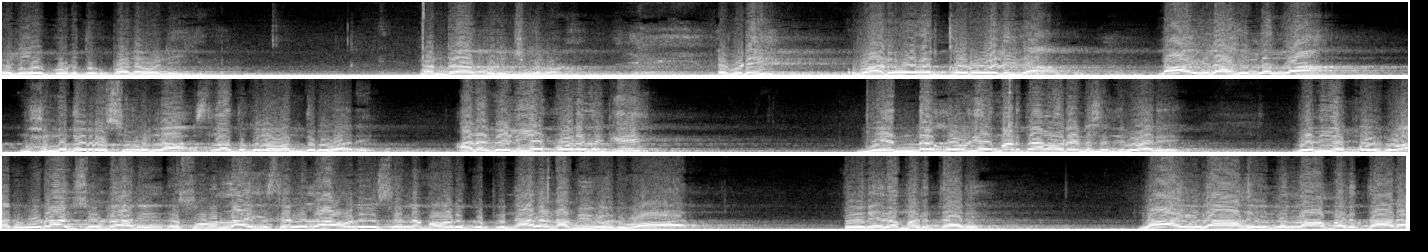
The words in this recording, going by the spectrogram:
வெளியே போறதுக்கு பல வழி இருக்குது. நன்றா புரிஞ்சுக்கணும் எப்படி? வருவதற்கு ஒரு வழிதான். லா இலாஹ இல்லல்லா முகமது ரசூல்லா இஸ்லாத்துக்குள்ள வந்துருவாரு. ஆனா வெளியே போறதுக்கு எந்த கொள்கை மறுத்தாலும் அவர் என்ன செஞ்சிருவாரு? வெளியே போயிடுவார். ஒரு ஆள் சொல்றாரு ரசூலுல்லாஹி ஸல்லல்லாஹு அலைஹி வஸல்லம் அவருக்கு பின்னால நபி வருவார். இவர் எதை மறுத்தாரு? லா இலாஹ இல்லல்லாஹ் மறுத்தாரா?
